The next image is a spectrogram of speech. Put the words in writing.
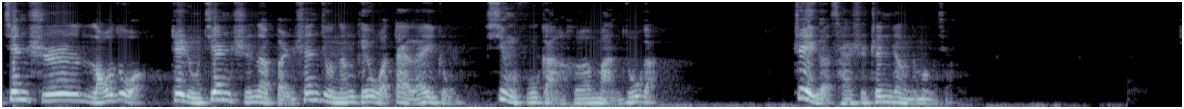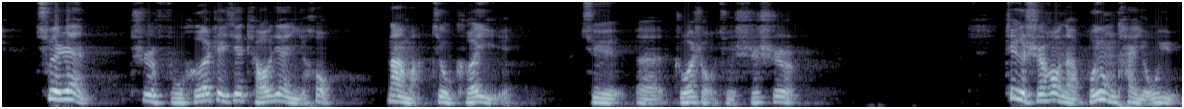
坚持劳作，这种坚持呢，本身就能给我带来一种幸福感和满足感，这个才是真正的梦想。确认是符合这些条件以后，那么就可以去呃着手去实施了。这个时候呢，不用太犹豫。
